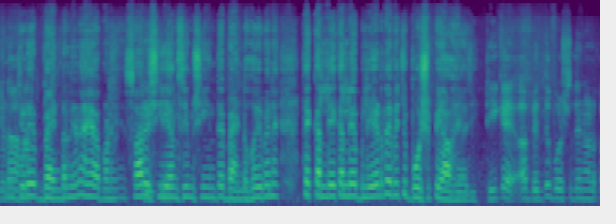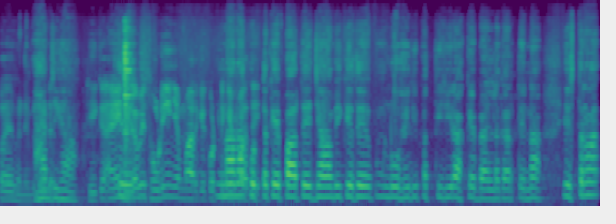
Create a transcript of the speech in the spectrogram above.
ਜਿਹੜਾ ਜਿਹੜੇ ਬੈਂਡਰ ਨੇ ਨਾ ਇਹ ਆਪਣੇ ਸਾਰੇ ਸੀਐਨਸੀ ਮਸ਼ੀਨ ਤੇ ਬੈਂਡ ਹੋਏ ਹੋਏ ਨੇ ਤੇ ਕੱਲੇ ਕੱਲੇ ਬਲੇਡ ਦੇ ਵਿੱਚ ਬੁਸ਼ ਪਿਆ ਹੋਇਆ ਜੀ। ਠੀਕ ਹੈ ਆ ਵਿਦ ਬੁਸ਼ ਦੇ ਨਾਲ ਪਾਏ ਹੋਏ ਨੇ ਬਲੇਡ। ਹਾਂਜੀ ਹਾਂ। ਠੀਕ ਹੈ ਐਂ ਨਹੀਂਗਾ ਵੀ ਥੋੜੀਆਂ ਜਿਹੀਆਂ ਮਾਰ ਕੇ ਕੁੱਟ ਕੇ ਨਾ ਨਾ ਦੇ ਕੁੱਟ ਕੇ ਪਾਤੇ ਜਾਂ ਵੀ ਕਿਸੇ ਲੋਹੇ ਦੀ ਪੱਤੀ ਜੀ ਰੱਖ ਕੇ ਵੈਲਡ ਕਰਤੇ ਨਾ। ਇਸ ਤਰ੍ਹਾਂ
